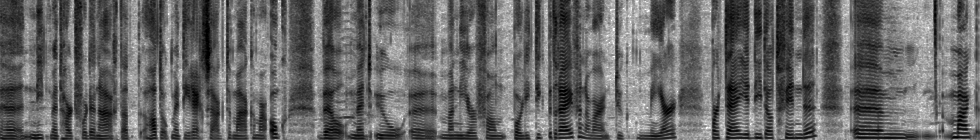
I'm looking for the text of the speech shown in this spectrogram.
uh, niet met Hart voor Den Haag. Dat had ook met die rechtszaak te maken, maar ook wel met uw manier van politiek bedrijven. Er waren natuurlijk meer partijen die dat vinden. Um, maakt,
